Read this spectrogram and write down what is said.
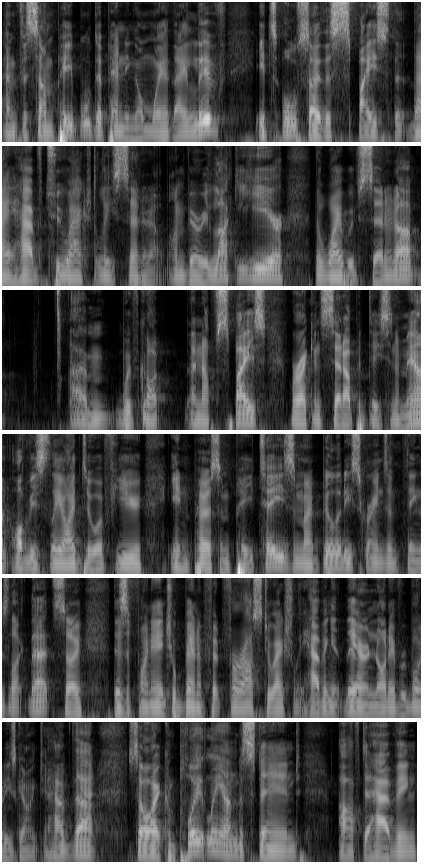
And for some people, depending on where they live, it's also the space that they have to actually set it up. I'm very lucky here, the way we've set it up. Um, we've got enough space where I can set up a decent amount. Obviously, I do a few in person PTs and mobility screens and things like that. So there's a financial benefit for us to actually having it there, and not everybody's going to have that. So I completely understand after having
